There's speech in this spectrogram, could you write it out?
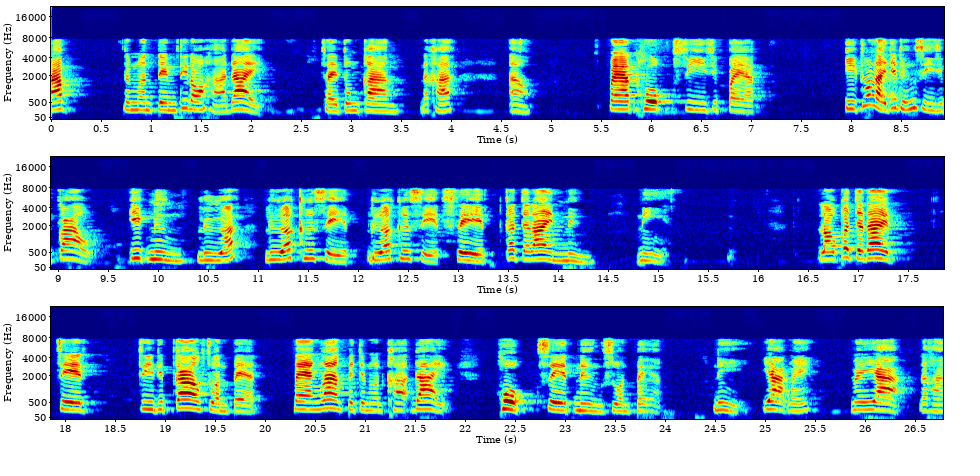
นับจำนวนเต็มที่เราหาได้ ใส่ตรงกลางนะคะอ้าวแปดหกสี่สิบแปดอีกเท่าไหร่จะถึง49อีกหนึ่งเหลือเหลือคือเศษ เหลือคือเศษ เศษก็จะได้หนึ่งนี่ เราก็จะได้เศษ49ส่วน8แปลงร่างเป็นจำนวนคะได้6เศษ1ส่วน8นี่ ยากไหม ไม่ยากนะคะ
